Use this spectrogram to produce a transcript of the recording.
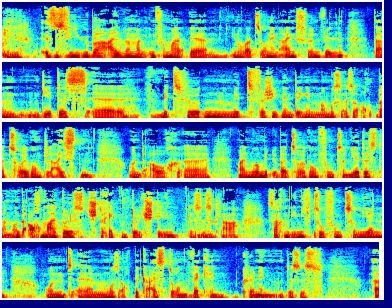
es ist wie überall, wenn man Informa äh, Innovationen einführen will, dann geht es äh, mit Hürden, mit verschiedenen Dingen. Man muss also auch Überzeugung leisten und auch äh, mal nur mit Überzeugung funktioniert es dann und auch mal Durststrecken durchstehen. Das mhm. ist klar. Sachen, die nicht so funktionieren und äh, man muss auch Begeisterung wecken können und das ist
